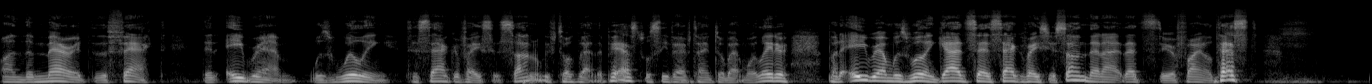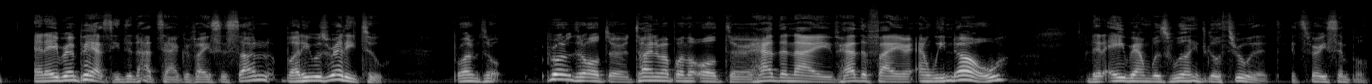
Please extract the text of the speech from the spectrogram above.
on the merit, the fact that Abraham was willing to sacrifice his son. We've talked about in the past. We'll see if I have time to talk about more later. But Abraham was willing. God says, sacrifice your son. Then I, that's your final test. And Abraham passed. He did not sacrifice his son, but he was ready to. Brought him to the, brought him to the altar, tied him up on the altar, had the knife, had the fire, and we know that Abraham was willing to go through with it. It's very simple.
